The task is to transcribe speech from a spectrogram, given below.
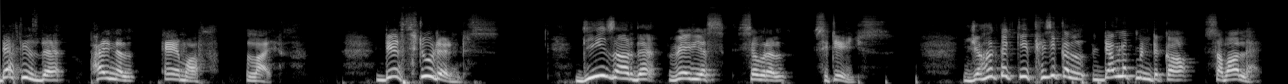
death is the final aim of life dear students these are the various several stages जहाँ तक कि फ़िज़िकल डेवलपमेंट का सवाल है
